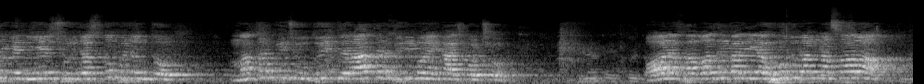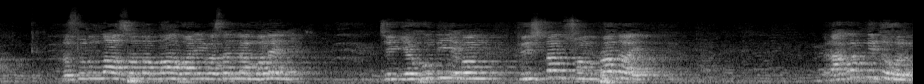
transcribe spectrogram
থেকে নিয়ে সূর্যাস্ত পর্যন্ত মাথা পিছু দুই তেরাতের বিনিময়ে কাজ করছো قال فغضب اليهود والنصارى রাসূলুল্লাহ সাল্লাল্লাহু আলাইহি ওয়াসাল্লাম বলেন যে ইহুদি এবং খ্রিস্টান সম্প্রদায় রাগান্বিত হলো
